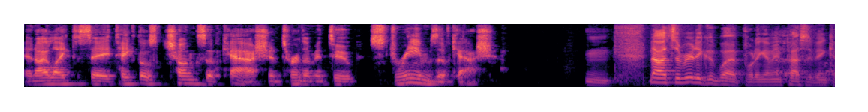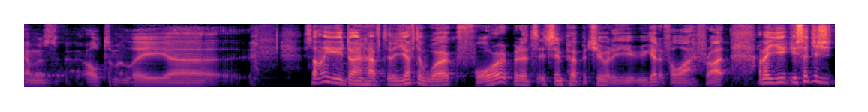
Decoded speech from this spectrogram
And I like to say, take those chunks of cash and turn them into streams of cash. Mm. No, it's a really good way of putting. It. I mean, passive income is ultimately. Uh, something you don't have to you have to work for it but it's it's in perpetuity. You, you get it for life right? I mean you, you said you,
